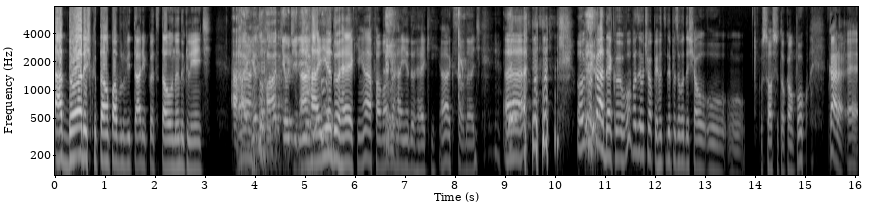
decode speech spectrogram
adora escutar um Pablo Vittar enquanto tá onando o cliente. A rainha ah, do hack, eu diria. A rainha do hacking, ah, a famosa rainha do hacking. Ah, que saudade. Ah, ô, ô, Kardec, eu vou fazer a última pergunta e depois eu vou deixar o, o, o sócio tocar um pouco. Cara, é,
